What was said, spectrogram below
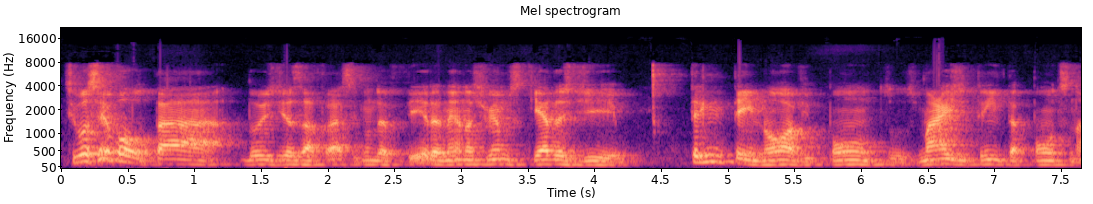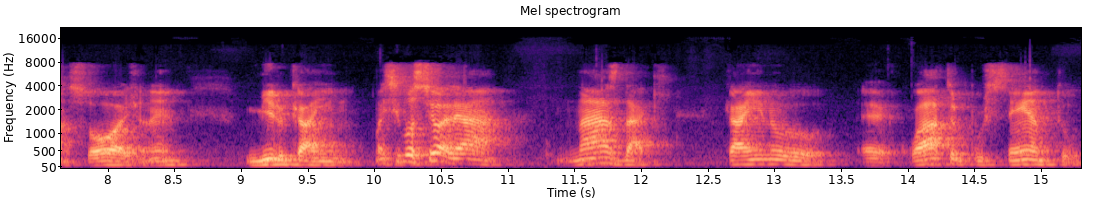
Se você voltar dois dias atrás, segunda-feira, né, nós tivemos quedas de 39 pontos, mais de 30 pontos na soja, né? milho caindo. Mas se você olhar Nasdaq caindo é, 4%, uh,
